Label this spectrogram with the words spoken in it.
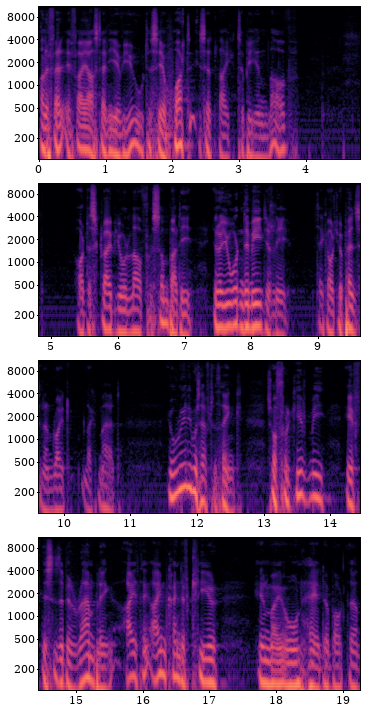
Or if I, if I asked any of you to say, what is it like to be in love? Or describe your love for somebody, you know, you wouldn't immediately take out your pencil and write like mad. You really would have to think. So forgive me if this is a bit rambling. I think I'm kind of clear in my own head about the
